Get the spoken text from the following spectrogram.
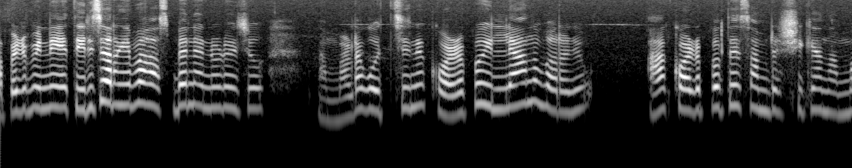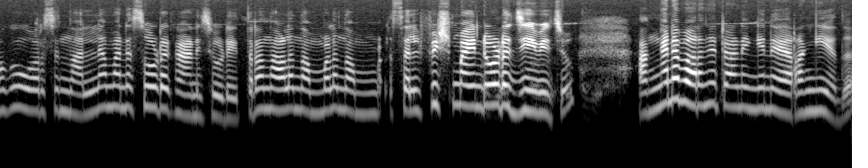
അപ്പോഴും പിന്നെ തിരിച്ചിറങ്ങിയപ്പോൾ ഹസ്ബൻഡ് എന്നോട് ചോദിച്ചു നമ്മുടെ കൊച്ചിന് കുഴപ്പമില്ല എന്ന് പറഞ്ഞു. ആ കുഴപ്പത്തെ സംരക്ഷിക്കാൻ നമുക്ക് കുറച്ച് നല്ല മനസ്സോടെ കാണിച്ചുകൂടെ? ഇത്ര നാൾ നമ്മൾ നമ്മ സെൽഫിഷ് മൈൻഡോടെ ജീവിച്ചു. അങ്ങനെ പറഞ്ഞിട്ടാണ് ഇങ്ങനെ ഇറങ്ങിയത്.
